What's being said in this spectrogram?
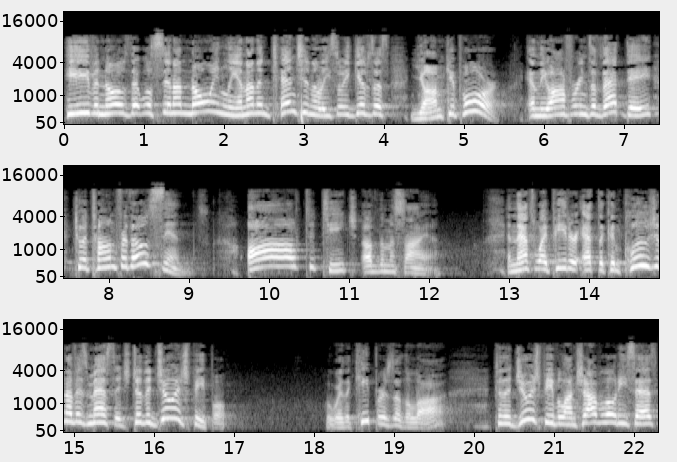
He even knows that we'll sin unknowingly and unintentionally, so he gives us Yom Kippur and the offerings of that day to atone for those sins. All to teach of the Messiah. And that's why Peter, at the conclusion of his message to the Jewish people, who were the keepers of the law, to the Jewish people on Shavuot, he says,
